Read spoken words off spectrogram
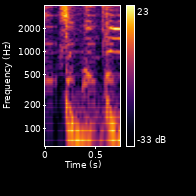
Hit me.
